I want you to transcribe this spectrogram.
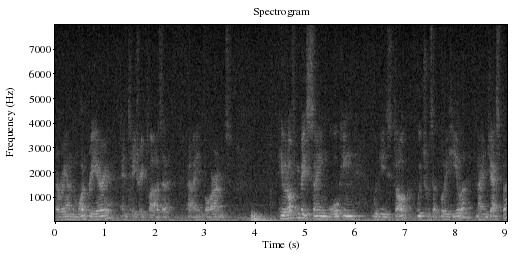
around the Modbury area and Tea Tree Plaza uh, environments. He would often be seen walking with his dog, which was a blue heeler named Jasper.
